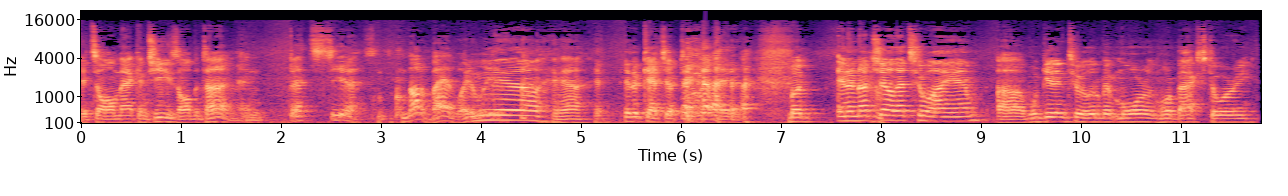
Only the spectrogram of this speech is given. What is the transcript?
it's all mac and cheese all the time, and that's yeah. Not a bad way to live. Yeah, yeah, it, it'll catch up to you later. But in a nutshell, that's who I am. Uh, we'll get into a little bit more, more backstory,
